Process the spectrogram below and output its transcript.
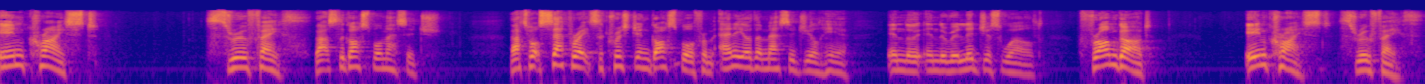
in Christ, through faith. That's the gospel message. That's what separates the Christian gospel from any other message you'll hear in the, in the religious world. From God, in Christ, through faith.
